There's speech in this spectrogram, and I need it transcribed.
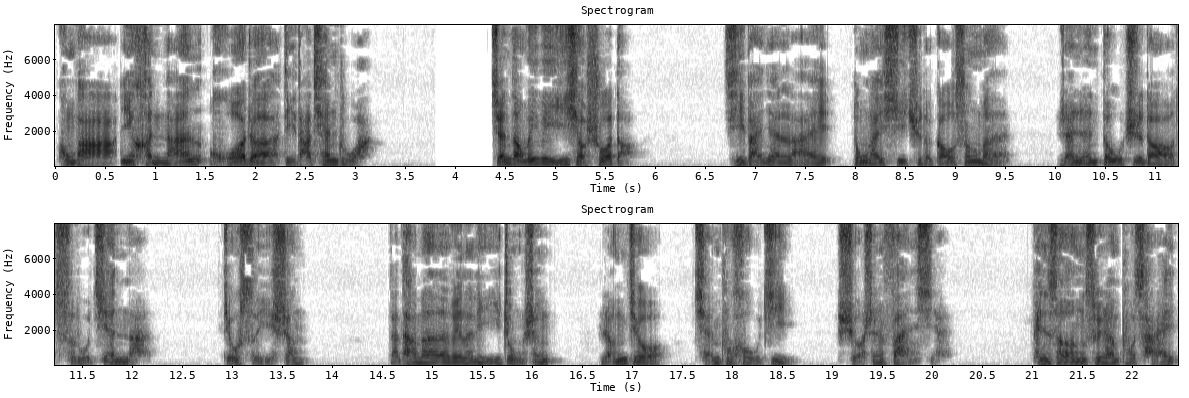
恐怕你很难活着抵达天竺啊。”玄奘微微一笑，说道：“几百年来东来西去的高僧们，人人都知道此路艰难，九死一生，但他们为了利益众生，仍旧前仆后继，舍身犯险。贫僧虽然不才，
